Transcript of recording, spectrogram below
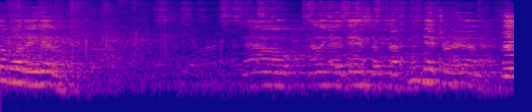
Ratoncito Bodeguero. Now, now they're gonna dance some la Who's that?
